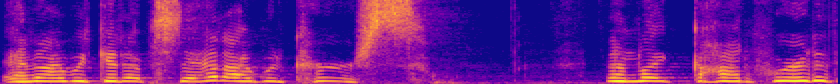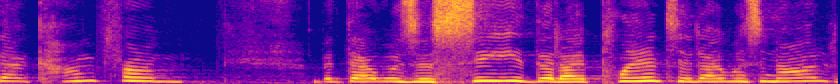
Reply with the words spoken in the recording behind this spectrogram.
and I would get upset, I would curse. And I'm like, God, where did that come from? But that was a seed that I planted. I was not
